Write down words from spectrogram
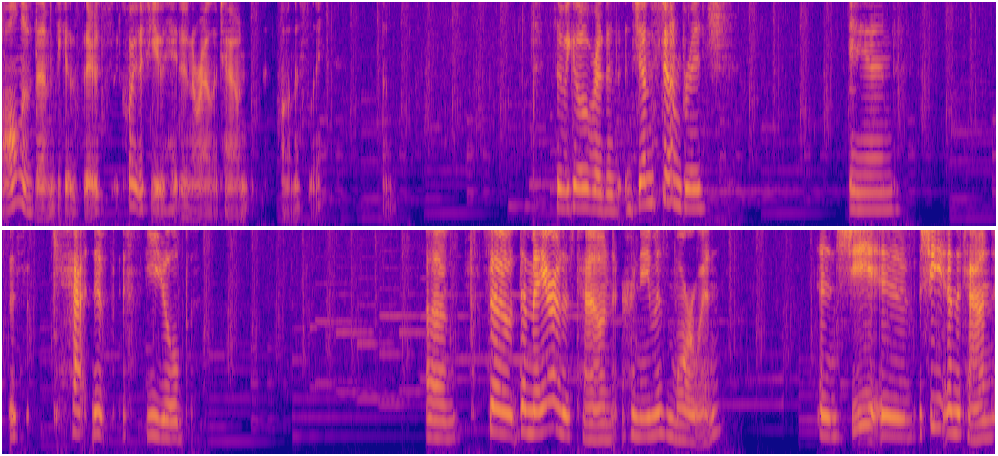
all of them because there's quite a few hidden around the town, honestly. Um, so we go over this gemstone bridge and this catnip field. Um, so the mayor of this town, her name is Morwen, and she is she and the town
